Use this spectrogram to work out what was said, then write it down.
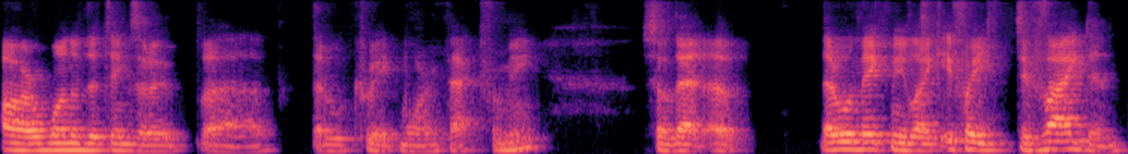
are one of the things that I, uh, that will create more impact for me. So that, uh, that would make me like, if I divide them,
